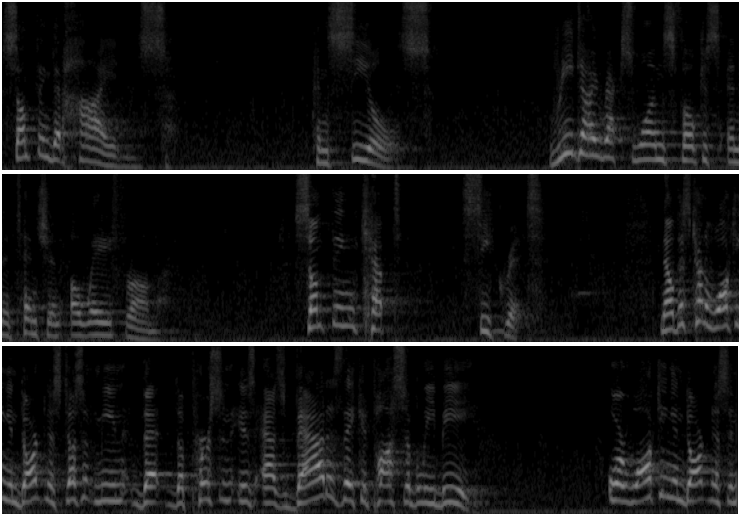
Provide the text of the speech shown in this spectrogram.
something that hides, conceals, redirects one's focus and attention away from, something kept secret. Now, this kind of walking in darkness doesn't mean that the person is as bad as they could possibly be or walking in darkness in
